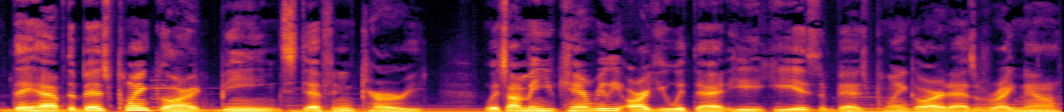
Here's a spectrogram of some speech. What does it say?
they have the best point guard being Stephen Curry, which I mean you can't really argue with that. He he is the best point guard as of right now.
